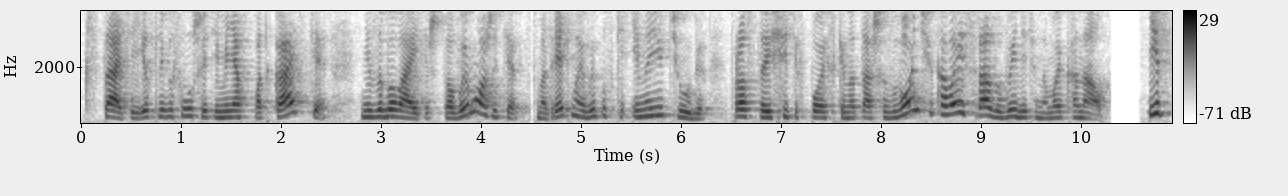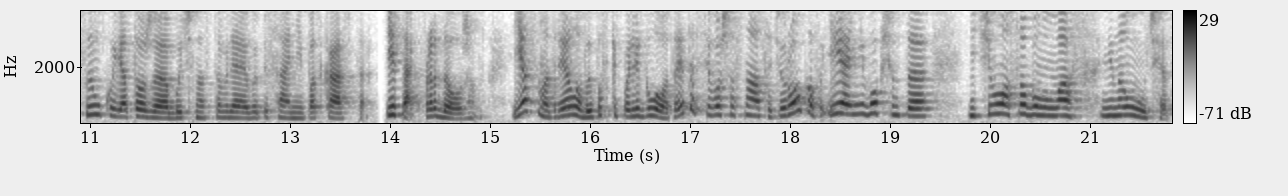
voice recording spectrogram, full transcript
Кстати, если вы слушаете меня в подкасте, не забывайте, что вы можете смотреть мои выпуски и на YouTube. Просто ищите в поиске Наташи Звончикова и сразу выйдете на мой канал. И ссылку я тоже обычно оставляю в описании подкаста. Итак, продолжим. Я смотрела выпуски полиглота. Это всего 16 уроков, и они, в общем-то, ничего особому вас не научат.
